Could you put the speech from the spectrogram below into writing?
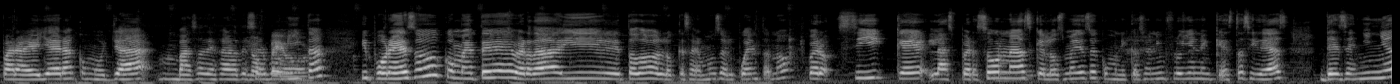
para ella era como ya vas a dejar de Lo ser peor. bonita y por eso comete, ¿verdad? Y todo lo que sabemos del cuento, ¿no? Pero sí que las personas, que los medios de comunicación influyen en que estas ideas desde niña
